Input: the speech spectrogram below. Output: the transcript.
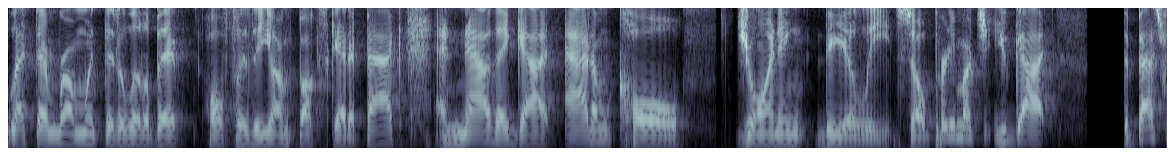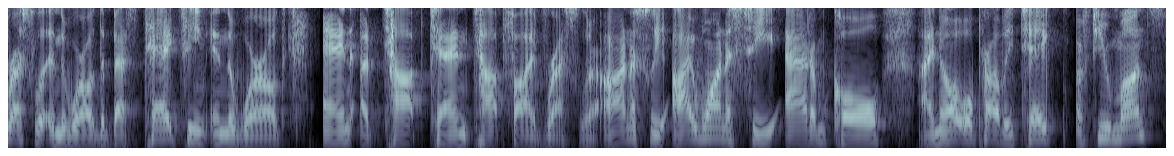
Let them run with it a little bit. Hopefully, the Young Bucks get it back. And now they got Adam Cole joining the Elite. So, pretty much, you got the best wrestler in the world, the best tag team in the world, and a top 10, top five wrestler. Honestly, I want to see Adam Cole. I know it will probably take a few months,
